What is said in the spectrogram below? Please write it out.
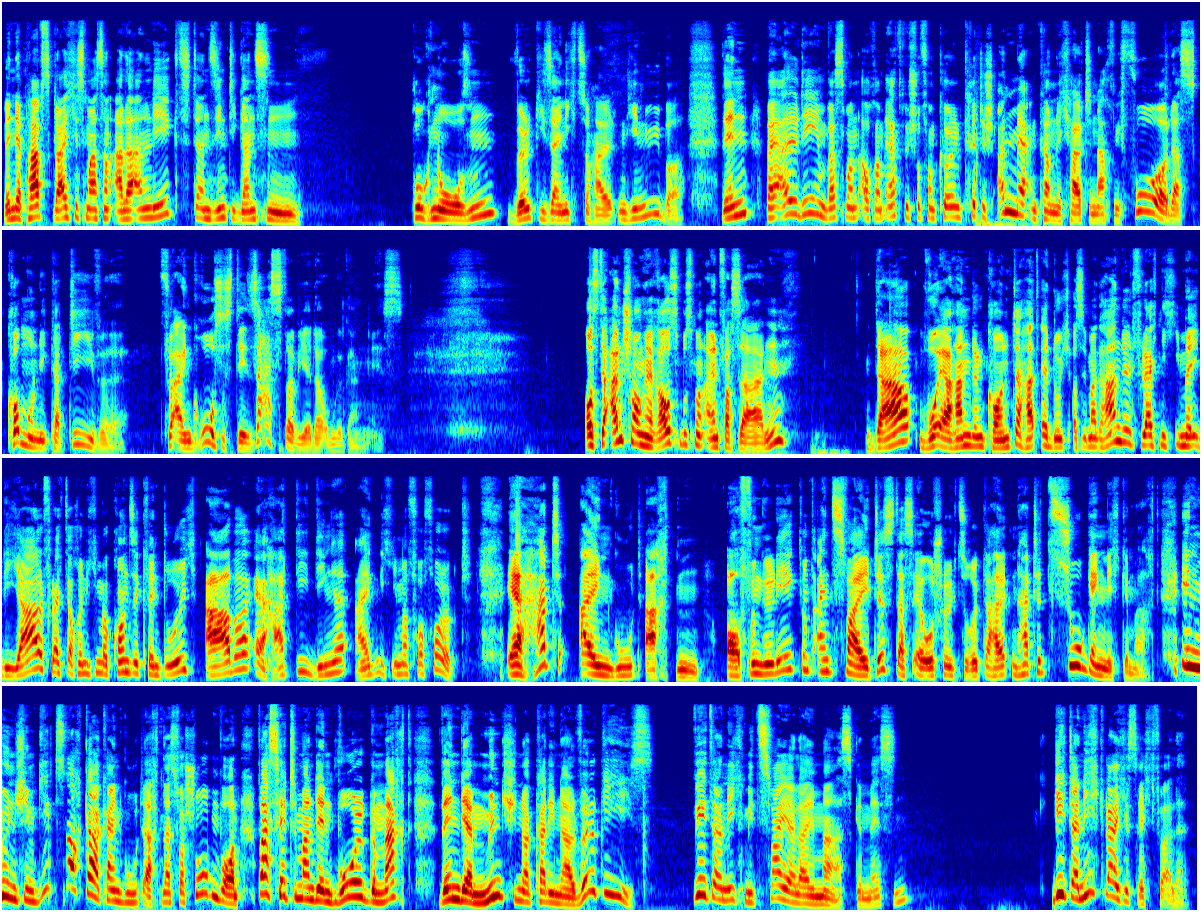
Wenn der Papst gleiches Maß an alle anlegt, dann sind die ganzen Prognosen, Wölki sei nicht zu halten, hinüber. Denn bei all dem, was man auch am Erzbischof von Köln kritisch anmerken kann, ich halte nach wie vor das Kommunikative für ein großes Desaster, wie er da umgegangen ist. Aus der Anschauung heraus muss man einfach sagen, da, wo er handeln konnte, hat er durchaus immer gehandelt. Vielleicht nicht immer ideal, vielleicht auch nicht immer konsequent durch, aber er hat die Dinge eigentlich immer verfolgt. Er hat ein Gutachten offengelegt und ein zweites, das er ursprünglich zurückgehalten hatte, zugänglich gemacht. In München gibt's noch gar kein Gutachten, das ist verschoben worden. Was hätte man denn wohl gemacht, wenn der Münchner Kardinal Wölke hieß? Wird da nicht mit zweierlei Maß gemessen? Gilt da nicht gleiches Recht für alle?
